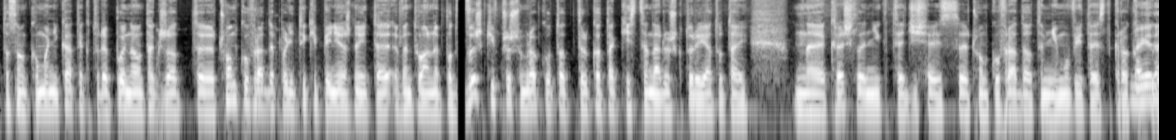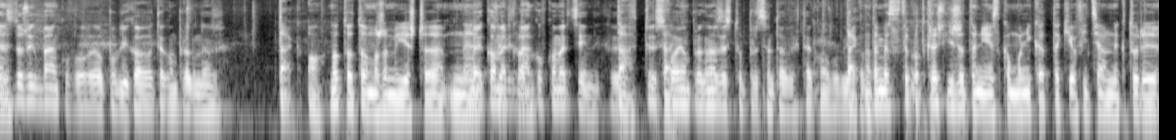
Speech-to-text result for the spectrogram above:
to są komunikaty, które płyną także od e, członków Rady Polityki Pieniężnej. Te ewentualne podwyżki w przyszłym roku to tylko taki scenariusz, który ja tutaj kreślę. Nikt dzisiaj z członków Rady o tym nie mówi. To jest krok. No jeden który... z dużych banków opublikował taką prognozę. Tak, o, no to to możemy jeszcze... Komer tylko... banków komercyjnych. Tak, tak. Swoją tak. prognozę stóp procentowych taką opublikował. Tak, natomiast chcę podkreślić, że to nie jest komunikat taki oficjalny, który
